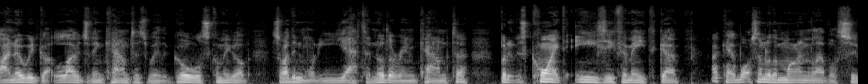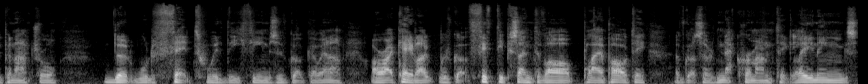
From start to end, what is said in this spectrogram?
I know we'd got loads of encounters with ghouls coming up, so I didn't want yet another encounter, but it was quite easy for me to go, okay, what's another minor level supernatural that would fit with the themes we've got going on? Alright, okay, like we've got 50% of our player party have got sort of necromantic leanings.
